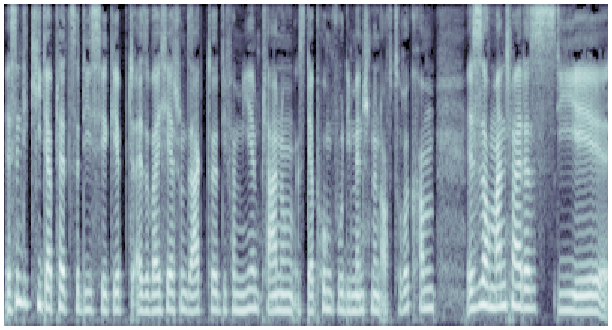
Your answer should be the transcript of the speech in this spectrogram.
es sind die Kita-Plätze, die es hier gibt. Also weil ich ja schon sagte, die Familienplanung ist der Punkt, wo die Menschen dann oft zurückkommen. Es ist auch manchmal, dass die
